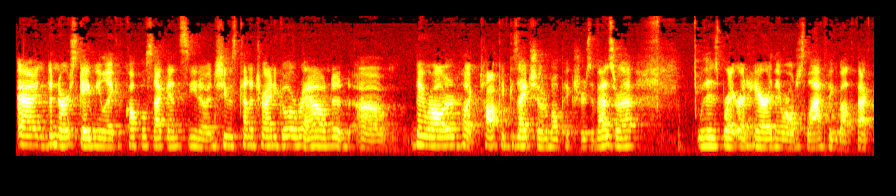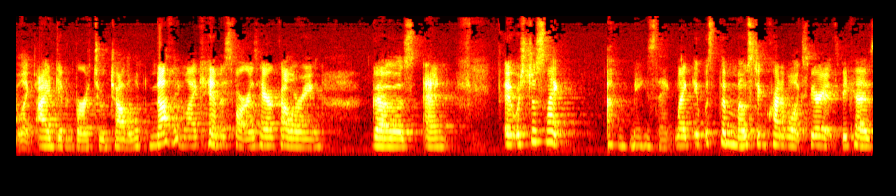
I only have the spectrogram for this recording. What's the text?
And the nurse gave me like a couple seconds, you know, and she was kind of trying to go around and um, they were all like talking because I'd showed them all pictures of Ezra with his bright red hair and they were all just laughing about the fact that like I'd given birth to a child that looked nothing like him as far as hair coloring goes. And it was just like amazing. Like it was the most incredible experience because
